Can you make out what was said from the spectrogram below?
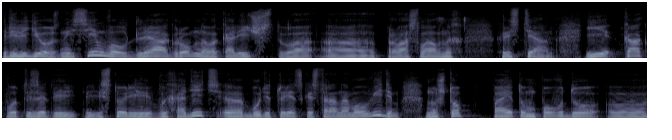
религиозный символ для огромного количество а, православных христиан. И как вот из этой истории выходить э, будет турецкая сторона, мы увидим. Но что по этому поводу э,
